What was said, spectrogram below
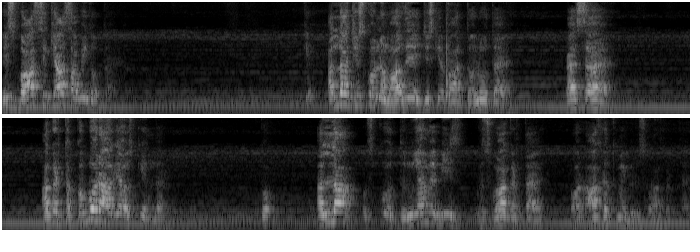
اس بات سے کیا ثابت ہوتا ہے؟ کہ اللہ جس کو نوازے، جس کے بعد دولت ہے، پیسہ ہے، اگر تکبر آ گیا اس کے اندر، تو اللہ اس کو دنیا میں بھی رسوا کرتا ہے اور آخرت میں بھی رسوا کرتا ہے۔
